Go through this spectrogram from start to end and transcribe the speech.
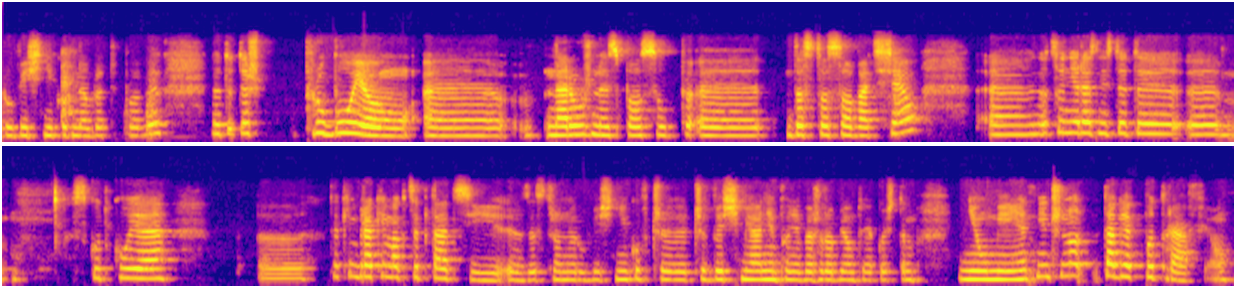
rówieśników neurotypowych, no to też próbują e, na różny sposób e, dostosować się, e, no co nieraz niestety skutkuje takim brakiem akceptacji ze strony rówieśników, czy, czy wyśmianiem, ponieważ robią to jakoś tam nieumiejętnie, czy no tak jak potrafią.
